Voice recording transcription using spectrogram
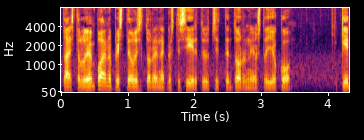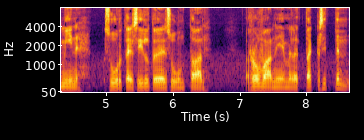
taistelujen painopiste olisi todennäköisesti siirtynyt sitten Torniosta joko Kemin suurten siltojen suuntaan Rovaniemelle, taikka sitten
